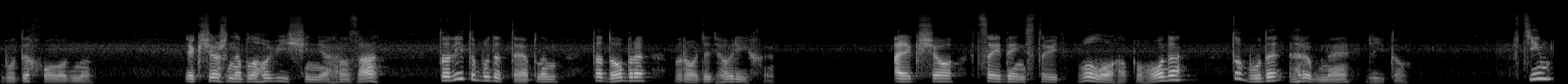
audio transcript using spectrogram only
буде холодно. Якщо ж на благовіщення гроза, то літо буде теплим та добре вродять горіхи. А якщо в цей день стоїть волога погода, то буде грибне літо. Втім,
